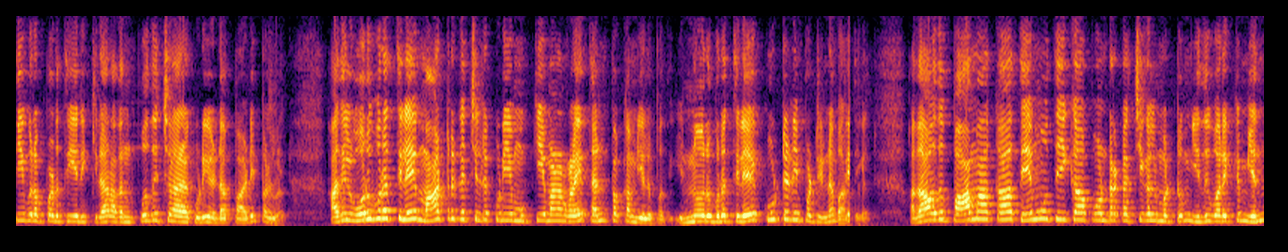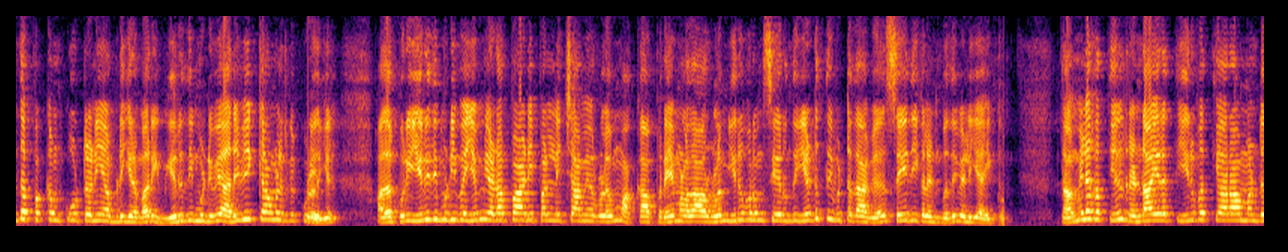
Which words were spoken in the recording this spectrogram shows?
தீவிரப்படுத்தி இருக்கிறார் அதன் பொதுச் செயலாளர் கூடிய எடப்பாடி பல்வேறு அதில் ஒரு புறத்திலே மாற்று கட்சியில் இருக்கக்கூடிய முக்கியமானவர்களை தன் பக்கம் எழுப்பது இன்னொரு புறத்திலே கூட்டணி பற்றின வார்த்தைகள். அதாவது பாமக தேமுதிக போன்ற கட்சிகள் மட்டும் இதுவரைக்கும் எந்த பக்கம் கூட்டணி அப்படிங்கிற மாதிரி இறுதி முடிவை அறிவிக்காமல் இருக்கக்கூடிய அதற்குரிய இறுதி முடிவையும் எடப்பாடி பழனிசாமி அவர்களும் அக்கா பிரேமலதா அவர்களும் இருவரும் சேர்ந்து எடுத்து விட்டதாக செய்திகள் என்பது வெளியாயிக்கும் தமிழகத்தில் ரெண்டாயிரத்தி இருபத்தி ஆறாம் ஆண்டு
